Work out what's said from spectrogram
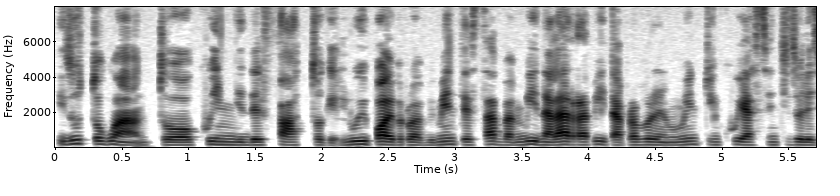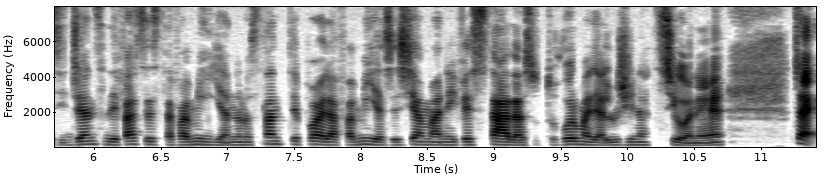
di tutto quanto, quindi del fatto che lui poi probabilmente 'sta bambina l'ha rapita proprio nel momento in cui ha sentito l'esigenza di farsi 'sta famiglia, nonostante poi la famiglia si sia manifestata sotto forma di allucinazione, cioè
